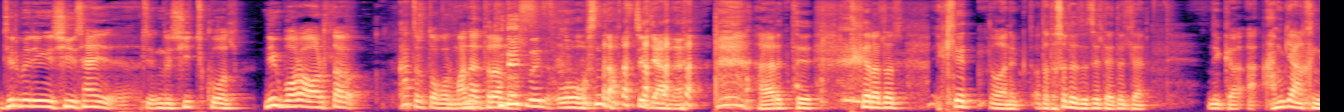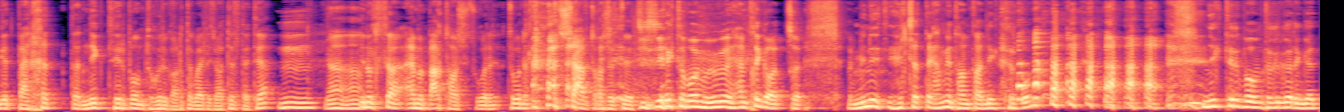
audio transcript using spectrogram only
тэр мөрийн ший сайн ингээд шийдэхгүй бол нэг бороо орлоо газар доогуур манай оо усан давтчих яана. Харин. Тэгэхээр бол эхлээд нэг одоо төсөөлөд үзэлтэй хэдүүлээ нэг хамгийн анх ингээд барихад одоо нэг тэрбум төгрөг ордог байлаж бодъё л да тий. Энэ бол амар баг тоош зүгээр зүгээр л тушаа авч байгаа шүү тий. Нэг тэрбум юм хамтран гэж бодож байгаа. Миний хэлж чаддаг хамгийн том тоо нэг тэрбум. Нэг тэрбум төгрөгөөр ингээд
